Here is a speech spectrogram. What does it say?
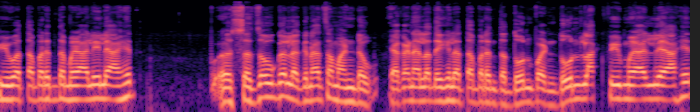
व्ह्यू आतापर्यंत मिळालेले आहेत. अ, ग लग्नाचा मांडव या गाण्याला देखील आतापर्यंत दोन पॉईंट दोन लाख व्ह्यू मिळालेले आहेत.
